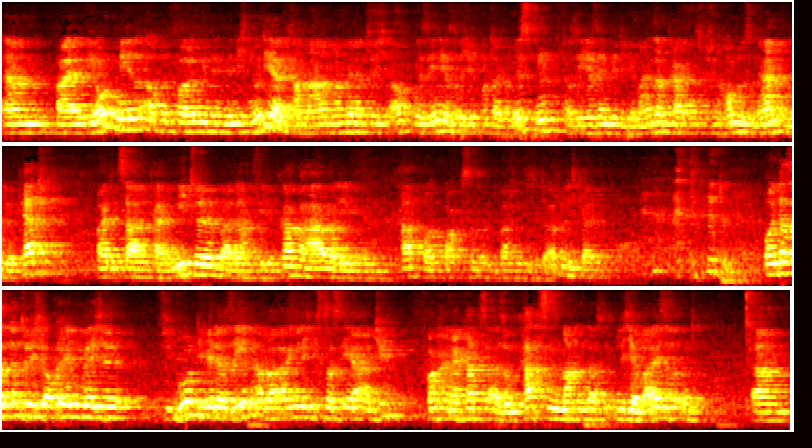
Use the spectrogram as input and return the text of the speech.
Ähm, bei The Oatmeal, auch in Folgen, in denen wir nicht nur Diagramme haben, haben wir natürlich auch, wir sehen hier solche Protagonisten, also hier sehen wir die Gemeinsamkeiten zwischen Homeless Man und Your Cat. Beide zahlen keine Miete, beide haben viele Körperhaare, leben in Cardboard-Boxen und waschen sich in der Öffentlichkeit. Und das sind natürlich auch irgendwelche Figuren, die wir da sehen, aber eigentlich ist das eher ein Typ von einer Katze. Also Katzen machen das üblicherweise und ähm,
